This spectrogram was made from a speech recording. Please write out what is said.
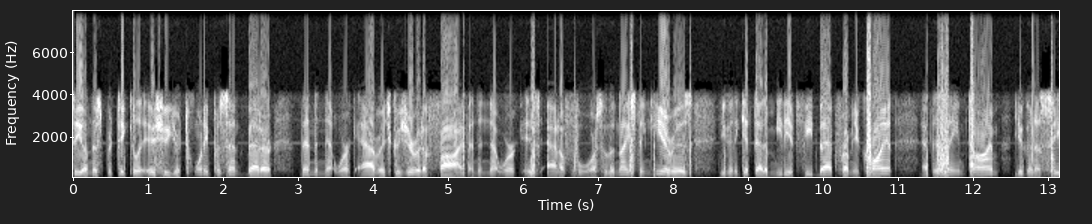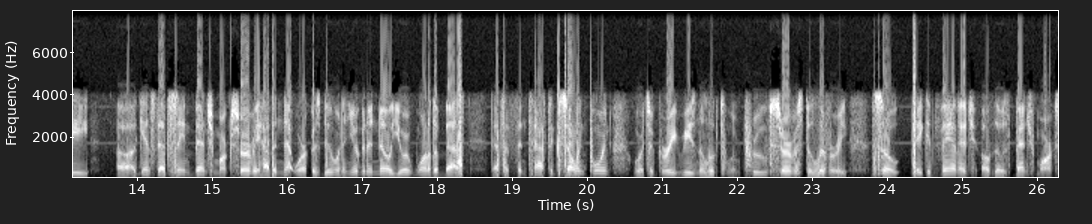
see on this particular issue, you're 20% better than the network average because you're at a 5 and the network is at a 4. So the nice thing here is you're going to get that immediate feedback from your client. At the same time, you're going to see uh, against that same benchmark survey how the network is doing, and you're going to know you're one of the best. That's a fantastic selling point, or it's a great reason to look to improve service delivery. So take advantage of those benchmarks.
